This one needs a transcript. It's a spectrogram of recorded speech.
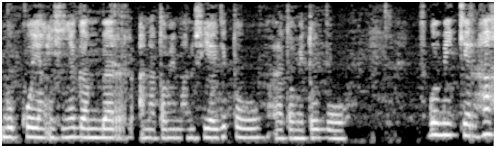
buku yang isinya gambar anatomi manusia gitu anatomi tubuh. Terus gue mikir hah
